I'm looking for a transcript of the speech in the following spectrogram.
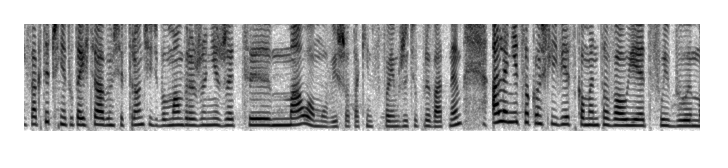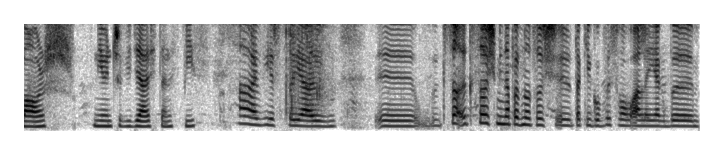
I faktycznie tutaj chciałabym się wtrącić, bo mam wrażenie, że ty mało mówisz o takim swoim życiu prywatnym, ale nieco kąśliwie skomentował je twój były mąż. Nie wiem, czy widziałaś ten wpis. A wiesz co, ja. y, kto, ktoś mi na pewno coś y, takiego wysłał, ale jakby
